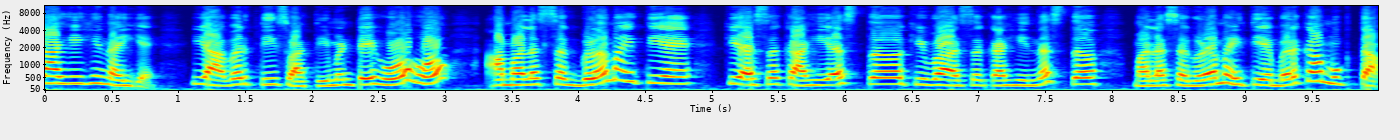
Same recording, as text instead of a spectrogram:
काहीही नाहीये. यावरती स्वाती म्हणते हो हो आम्हाला सगळं माहिती आहे की असं काही असतं किंवा असं काही नसतं. मला सगळं माहिती आहे बरं का मुक्ता?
